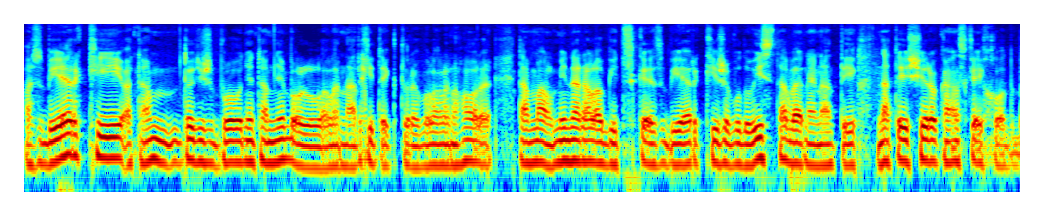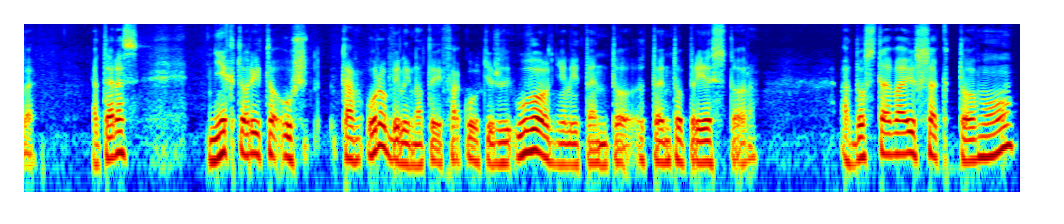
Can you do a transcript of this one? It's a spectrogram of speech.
a zbierky a tam, totiž pôvodne tam nebol len architektúra, bola len hore. Tam mal mineralogické zbierky, že budú vystavené na, tý, na tej širokánskej chodbe. A teraz niektorí to už tam urobili na tej fakulte, že uvoľnili tento, tento priestor a dostávajú sa k tomu,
